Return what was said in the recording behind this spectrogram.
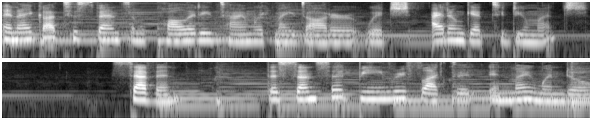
and I got to spend some quality time with my daughter, which I don't get to do much. 7. The sunset being reflected in my window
